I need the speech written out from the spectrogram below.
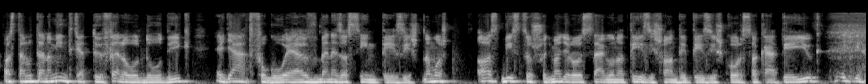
aztán utána mindkettő feloldódik egy átfogó elvben, ez a szintézis. Na most az biztos, hogy Magyarországon a tézis-antitézis korszakát éljük, Igen.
